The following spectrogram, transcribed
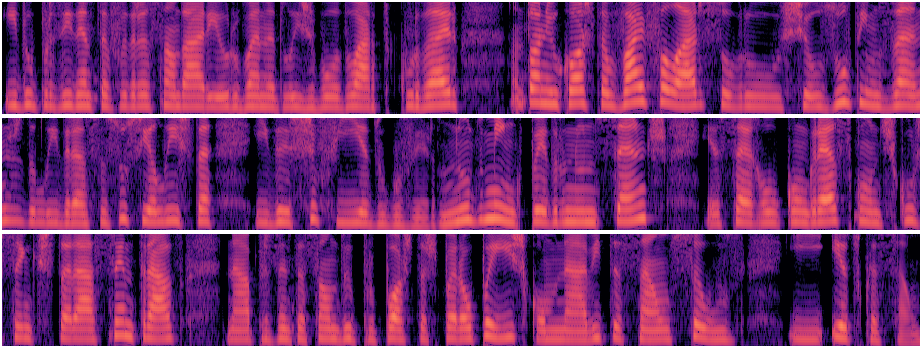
e do presidente da Federação da Área Urbana de Lisboa, Duarte Cordeiro, António Costa vai falar sobre os seus últimos anos de liderança socialista e de chefia do governo. No domingo, Pedro Nuno Santos encerra o Congresso com um discurso em que estará centrado na apresentação de propostas para o país, como na habitação, saúde e educação.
